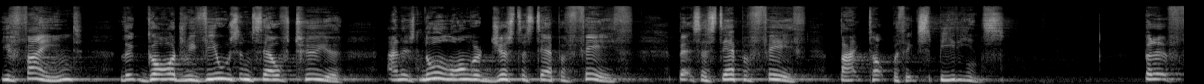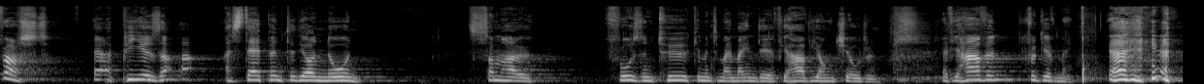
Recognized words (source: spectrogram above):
you find that God reveals himself to you and it's no longer just a step of faith, but it's a step of faith backed up with experience. But at first, it appears a, a step into the unknown. Somehow, Frozen 2 came into my mind there if you have young children. If you haven't, forgive me.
